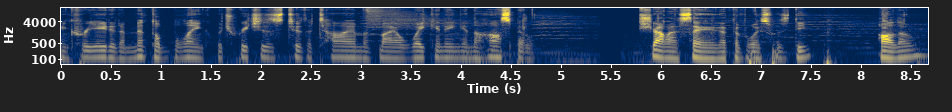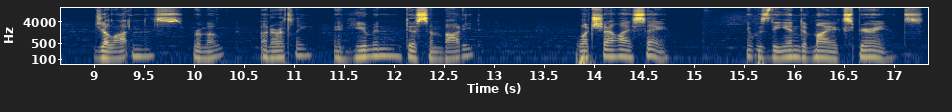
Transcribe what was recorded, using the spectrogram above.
and created a mental blank which reaches to the time of my awakening in the hospital. Shall I say that the voice was deep, hollow, gelatinous, remote, unearthly, inhuman, disembodied? What shall I say? It was the end of my experience,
